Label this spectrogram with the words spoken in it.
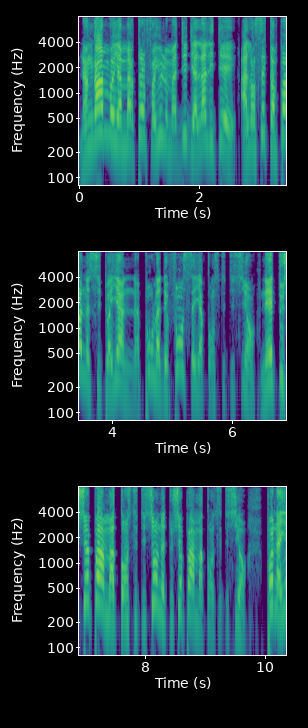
Na ngambo ya martin fayulu madidi alali te alancé campagne citoyenne pour la défense ya constitution. Ne touchez pas ma constitution ne touchez pas ma constitution. Mpo na ye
